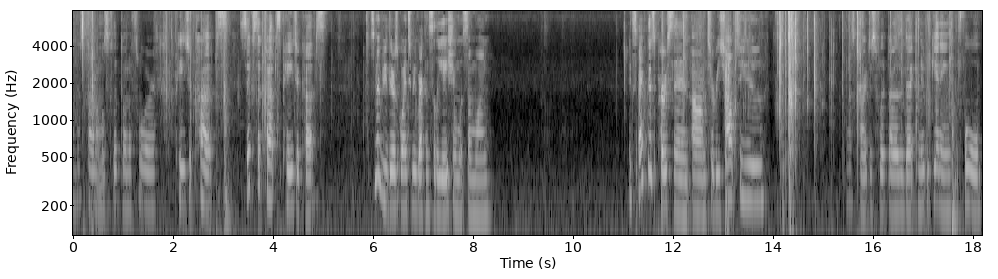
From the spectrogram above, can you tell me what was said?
And this card almost flipped on the floor. Page of Cups. Six of Cups, Page of Cups. Some of you, there's going to be reconciliation with someone. Expect this person um, to reach out to you. Card just flipped out of the deck. New beginning, the Fool.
